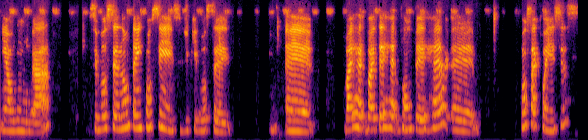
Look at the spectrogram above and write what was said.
em algum lugar, se você não tem consciência de que você é, vai, vai ter, vão ter é, consequências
